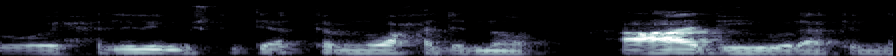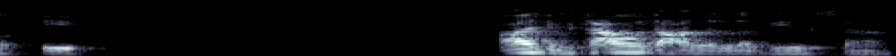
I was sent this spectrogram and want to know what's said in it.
ويحل لي مشكلتي أكثر من واحد إنه عادي ولكن لطيف. عادي متعود على ال abuse أنا.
